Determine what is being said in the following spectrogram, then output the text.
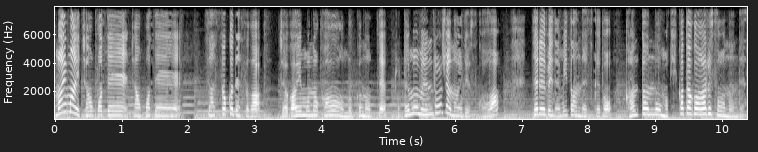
マイマイちゃんぽてー、ちゃんぽてー。早速ですが、じゃがいもの皮を剥くのってとても面倒じゃないですか？テレビで見たんですけど、簡単な剥き方があるそうなんです。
